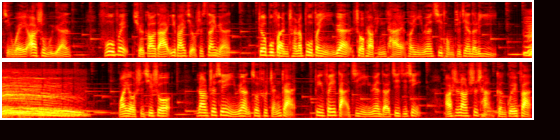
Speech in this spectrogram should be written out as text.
仅为二十五元，服务费却高达一百九十三元，这部分成了部分影院、售票平台和影院系统之间的利益。网友十七说：“让这些影院做出整改，并非打击影院的积极性，而是让市场更规范。”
